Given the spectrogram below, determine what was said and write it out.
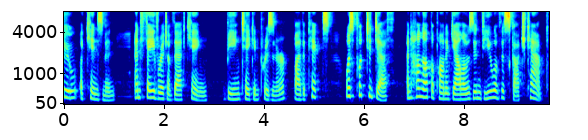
II, a kinsman and favourite of that king, being taken prisoner by the Picts, was put to death and hung up upon a gallows in view of the Scotch camp.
